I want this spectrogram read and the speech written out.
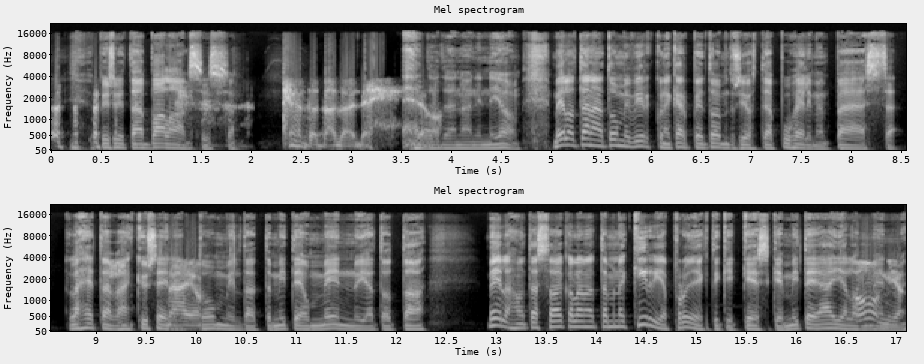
pysytään balanssissa. tota, noin, joo. Tota, no, niin, niin, joo. Meillä on tänään Tommi Virkkonen, Kärppien toimitusjohtaja puhelimen päässä. Lähdetään vähän Näin on. Tommilta, että miten on mennyt ja tota, Meillähän on tässä aika lailla tämmöinen kirjaprojektikin kesken. Miten äijällä on, On, mennyt? ja-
